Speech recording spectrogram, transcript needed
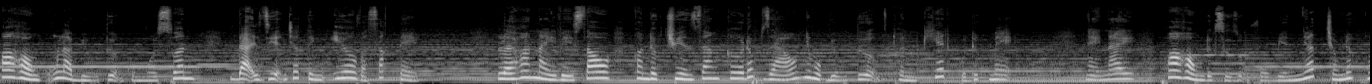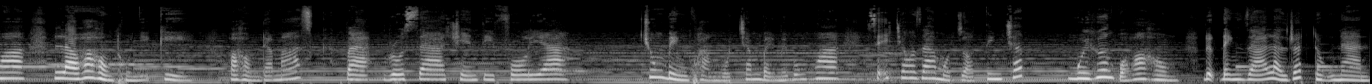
hoa hồng cũng là biểu tượng của mùa xuân, đại diện cho tình yêu và sắc đẹp. Loài hoa này về sau còn được truyền sang cơ đốc giáo như một biểu tượng thuần khiết của Đức Mẹ. Ngày nay, hoa hồng được sử dụng phổ biến nhất trong nước hoa là hoa hồng Thổ Nhĩ Kỳ, hoa hồng Damask và Rosa centifolia. Trung bình khoảng 170 bông hoa sẽ cho ra một giọt tinh chất. Mùi hương của hoa hồng được đánh giá là rất độc nàn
